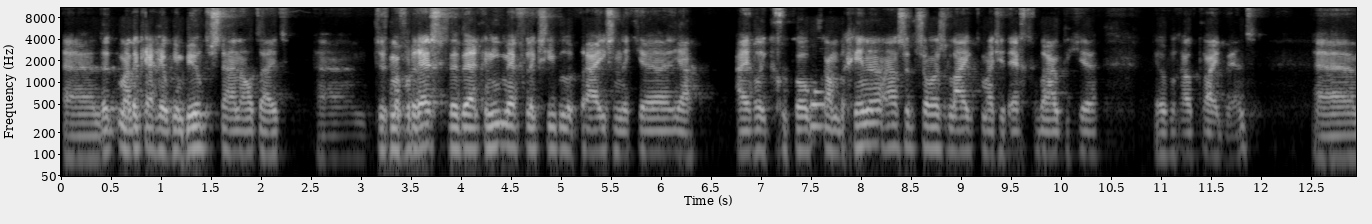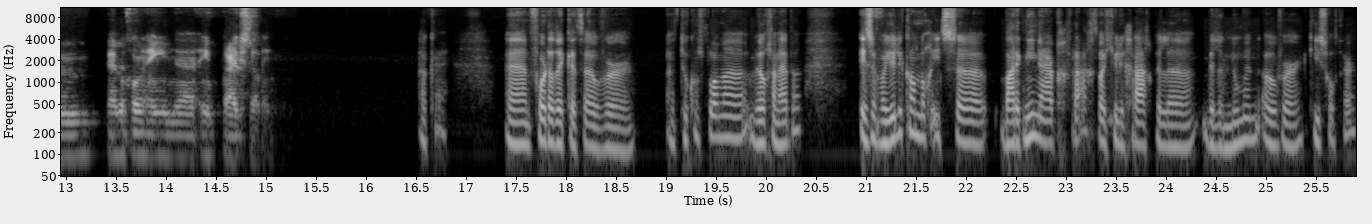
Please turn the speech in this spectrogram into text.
Uh, dat, maar dan krijg je ook in beeld te staan altijd. dus maar voor de rest, we werken niet met flexibele prijzen. Dat je ja, eigenlijk goedkoop kan beginnen als het zoals het lijkt. Maar als je het echt gebruikt, dat je heel veel geld kwijt bent. Um, we hebben gewoon één, één prijsstelling. Oké. En voordat ik het over uh, toekomstplannen wil gaan hebben, is er van jullie kant nog iets uh, waar ik niet naar heb gevraagd, wat jullie graag willen, willen noemen over keysoftware?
